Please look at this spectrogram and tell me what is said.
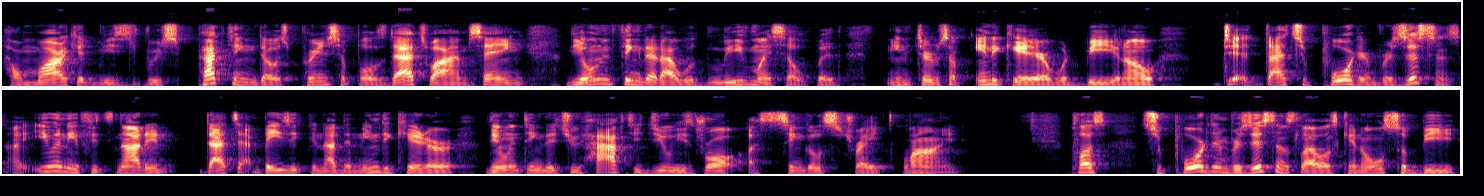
how market is respecting those principles that's why i'm saying the only thing that i would leave myself with in terms of indicator would be you know that support and resistance uh, even if it's not in that's basically not an indicator. The only thing that you have to do is draw a single straight line. Plus, support and resistance levels can also be,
